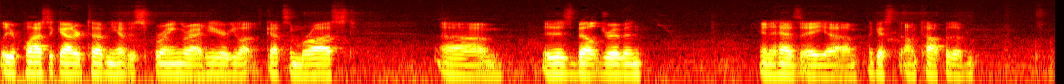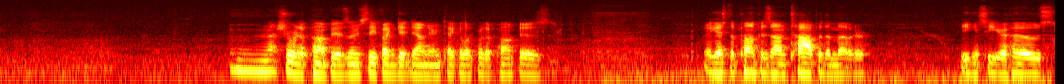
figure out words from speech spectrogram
your plastic outer tub, and you have the spring right here. You got some rust. Um, it is belt driven, and it has a um, I guess on top of the I'm not sure where the pump is. Let me see if I can get down there and take a look where the pump is. I guess the pump is on top of the motor. You can see your hose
